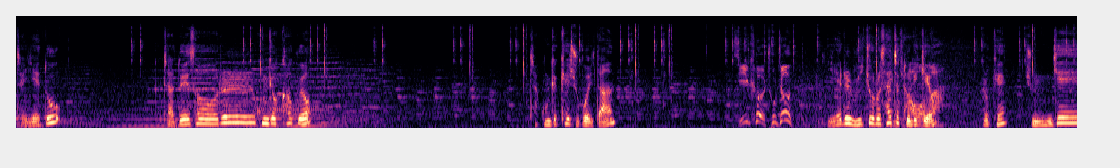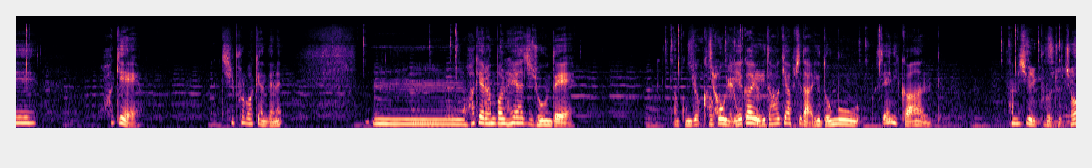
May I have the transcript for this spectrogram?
자 얘도 자 뇌설을 공격하고요. 자 공격해주고 일단. 얘를 위쪽으로 살짝 돌릴게요. 이렇게 중계 화계. 7%밖에 안되네. 음... 화계를 한번 해야지 좋은데. 일단 공격하고 얘가 여기다 화계합시다. 이게 너무 세니까 31% 좋죠?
